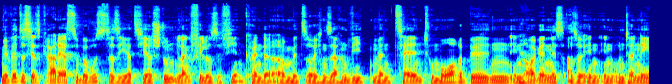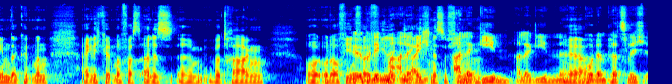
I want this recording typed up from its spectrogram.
Mir wird es jetzt gerade erst so bewusst, dass ich jetzt hier stundenlang philosophieren könnte äh, mit solchen Sachen wie wenn Zellen Tumore bilden in ja. Organismen, also in in Unternehmen, da könnte man eigentlich könnte man fast alles ähm, übertragen oder auf jeden ja, Fall viele mal Allergie, Gleichnisse finden. Allergien, Allergien, ne? Ja. wo dann plötzlich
